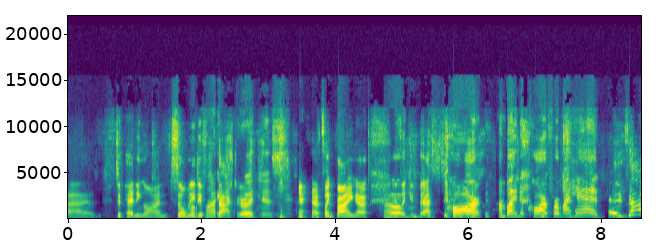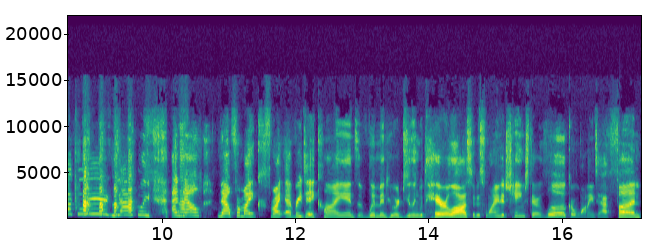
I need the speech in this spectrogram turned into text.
uh, depending on so many oh, different factors. Goodness. it's like buying a um, it's like um, invest car. I'm buying a car for my head. exactly, exactly. and now now for my for my everyday clients of women who are dealing with hair loss or just wanting to change their look or wanting to have fun,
